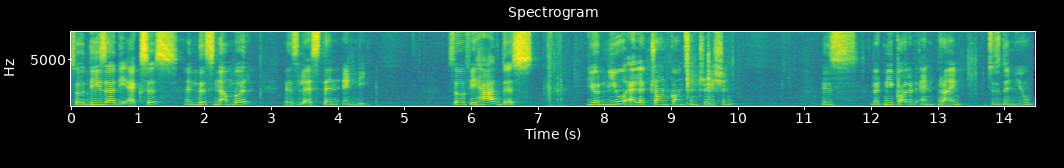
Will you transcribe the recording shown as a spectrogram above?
So, these are the x's and this number is less than n d. So, if we have this your new electron concentration is let me call it n prime which is the new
